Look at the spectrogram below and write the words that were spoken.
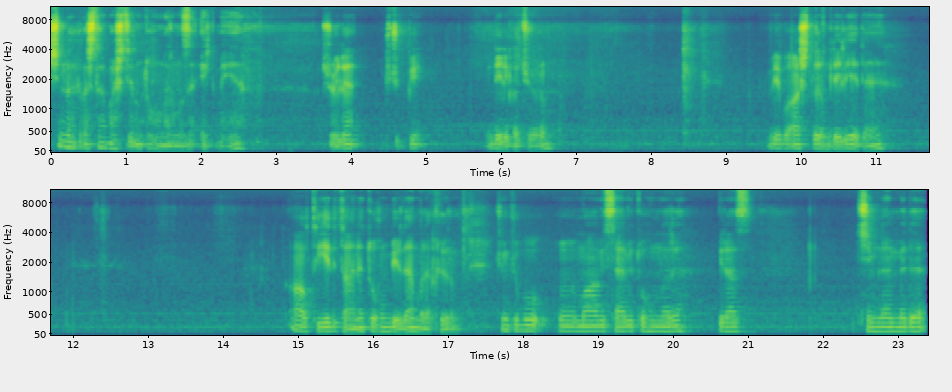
Şimdi arkadaşlar başlayalım tohumlarımızı ekmeye. Şöyle küçük bir delik açıyorum. Ve bu açtığım deliğe de 6-7 tane tohum birden bırakıyorum. Çünkü bu e, mavi servi tohumları biraz çimlenmede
